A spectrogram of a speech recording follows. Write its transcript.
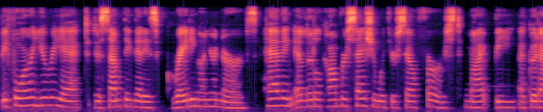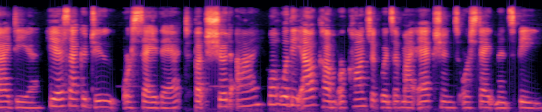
Before you react to something that is grating on your nerves, having a little conversation with yourself first might be a good idea. Yes, I could do or say that, but should I? What will the outcome or consequence of my actions or statements be?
